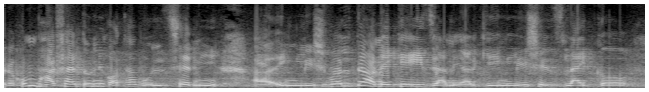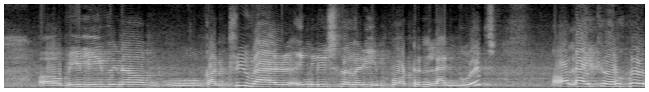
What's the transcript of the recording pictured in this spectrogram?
এরকম ভাষায় তো উনি কথা বলছেনই। ইংলিশ বলতে অনেকেই জানে আর কি। English is like we live in a country where English is a very important language uh, like uh,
